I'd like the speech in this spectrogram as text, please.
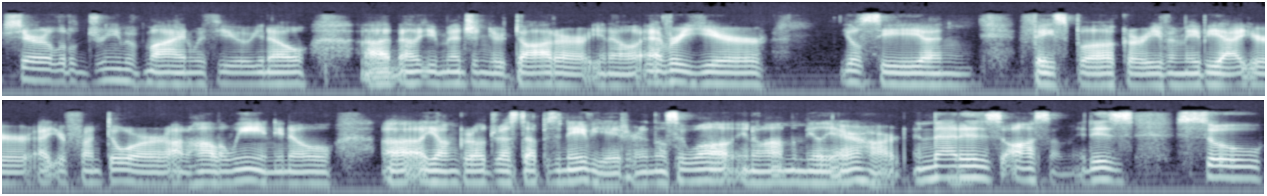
share a little dream of mine with you. You know, uh, now that you mentioned your daughter, you know, every year you'll see on Facebook or even maybe at your at your front door on Halloween, you know, uh, a young girl dressed up as an aviator, and they'll say, "Well, you know, I'm Amelia Earhart," and that is awesome. It is so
